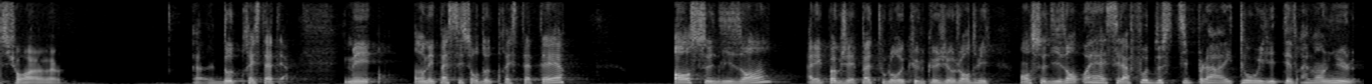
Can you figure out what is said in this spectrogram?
sur euh, euh, d'autres prestataires. Mais on est passé sur d'autres prestataires en se disant, à l'époque, j'avais pas tout le recul que j'ai aujourd'hui en se disant ouais c'est la faute de ce type-là et tout, il était vraiment nul.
